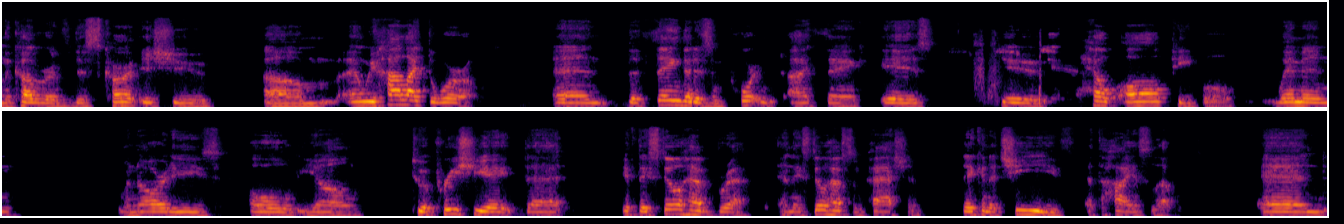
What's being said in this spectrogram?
the cover of this current issue. Um, and we highlight the world. And the thing that is important, I think, is to help all people, women, minorities, old, young, to appreciate that if they still have breath and they still have some passion, they can achieve at the highest levels. And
